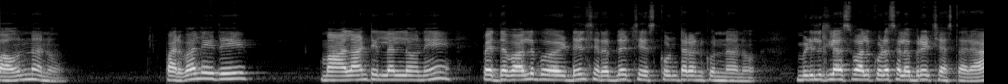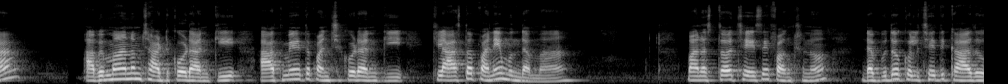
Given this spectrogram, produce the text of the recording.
బాగున్నాను. పర్వాలేదే మా లాంటి ఇళ్ళల్లోనే పెద్దవాళ్ళు బర్త్డేలు సెలబ్రేట్ చేసుకుంటారు అనుకున్నాను మిడిల్ క్లాస్ వాళ్ళు కూడా సెలబ్రేట్ చేస్తారా? అభిమానం చాటుకోవడానికి ఆత్మీయత పంచుకోవడానికి క్లాస్తో పనే ముందమ్మా. మనసుతో చేసే ఫంక్షను డబ్బుతో కొలిచేది కాదు.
